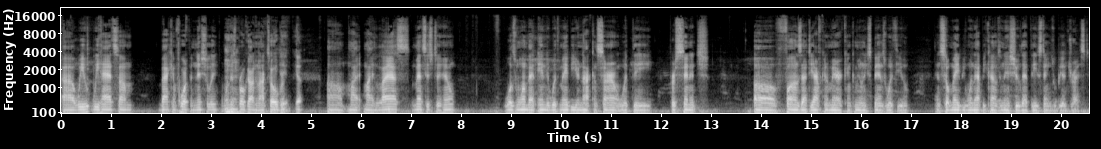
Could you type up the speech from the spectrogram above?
Uh, we we had some back and forth initially when this broke out in October. Yep. Um, my my last message to him was one that ended with maybe you're not concerned with the percentage of funds that the African American community spends with you, and so maybe when that becomes an issue, that these things will be addressed.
